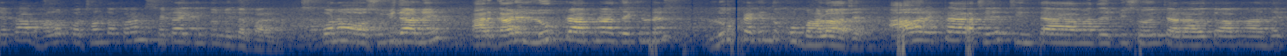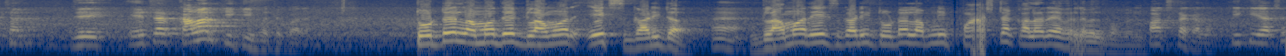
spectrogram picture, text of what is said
যেটা ভালো পছন্দ করেন সেটাই কিন্তু নিতে পারেন। কোনো অসুবিধা নেই। আর গাড়ির লুকটা আপনারা দেখলেন লুকটা কিন্তু খুব ভালো আছে। আর একটা আছে চিন্তা আমাদের বিষয় যারা হয়তো আপনারা দেখছেন যে এটার কালার কি কি হতে পারে? টোটাল আমাদের গ্লামার এক্স গাড়িটা হ্যাঁ। গ্লামার এক্স গাড়ি টোটাল আপনি পাঁচটা কালারে অ্যাভেলেবেল পাবেন। পাঁচটা কালার কি কি আছে?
